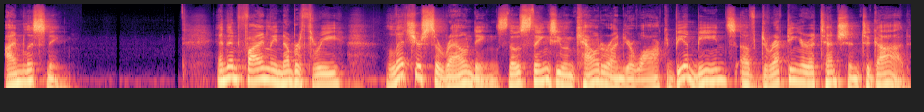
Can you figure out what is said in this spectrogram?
I'm listening. And then finally, number three, let your surroundings, those things you encounter on your walk, be a means of directing your attention to God.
